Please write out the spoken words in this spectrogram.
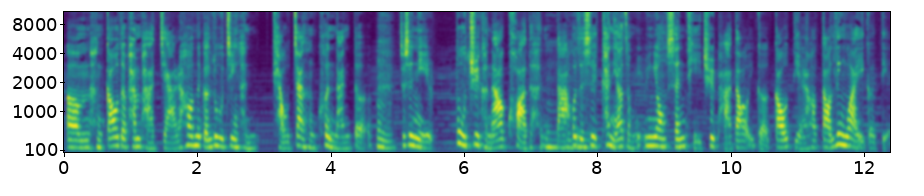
嗯很高的攀爬架，然后那个路径很挑战、很困难的。嗯，就是你步距可能要跨的很大，或者是看你要怎么运用身体去爬到一个高点，然后到另外一个点。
